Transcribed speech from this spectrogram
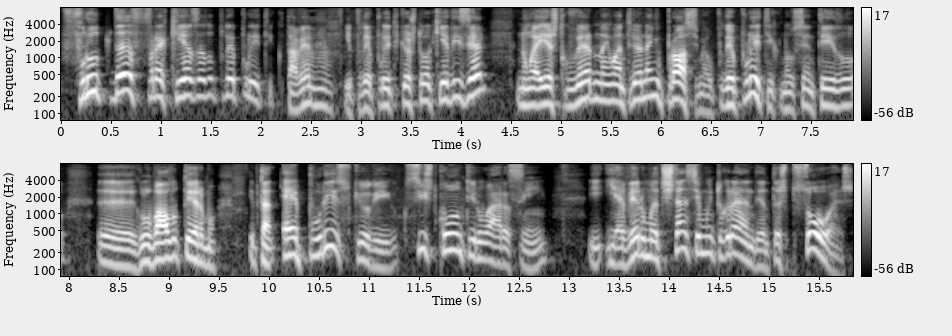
fruto da fraqueza do poder político. Está a ver? Uhum. E poder político que eu estou aqui a dizer não é este governo, nem o anterior, nem o próximo, é o poder político, no sentido uh, global do termo. E, portanto, é por isso que eu digo que se isto continuar assim, e, e, haver uma distância muito grande entre as pessoas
